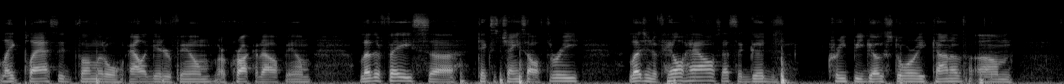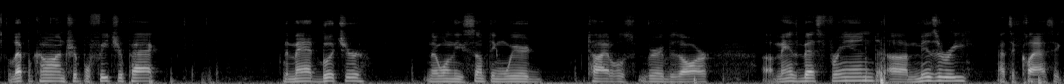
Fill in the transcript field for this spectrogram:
Lake Placid, fun little alligator film or crocodile film. Leatherface, uh, Texas Chainsaw 3. Legend of Hell House, that's a good creepy ghost story, kind of. Um, Leprechaun triple feature pack. The Mad Butcher, another one of these something weird titles, very bizarre. Uh, Man's Best Friend, uh, Misery, that's a classic.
